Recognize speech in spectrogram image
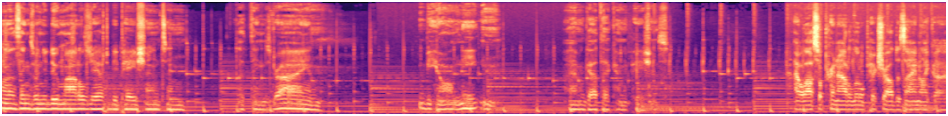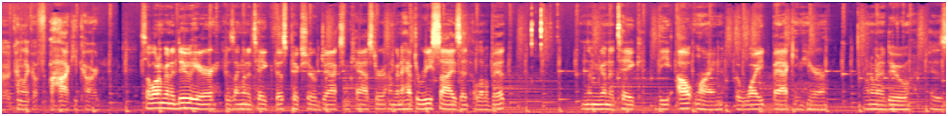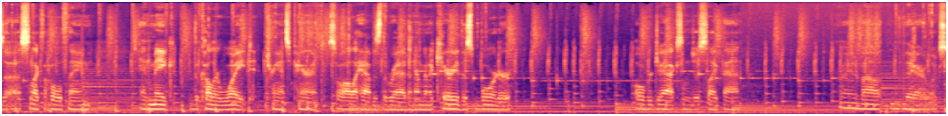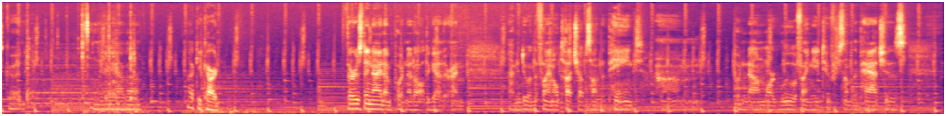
One of the things when you do models, you have to be patient and let things dry and be all neat, and I haven't got that kind of patience. I will also print out a little picture I'll design like a kind of like a, a hockey card so what I'm going to do here is I'm going to take this picture of Jackson Castor. I'm going to have to resize it a little bit. And then I'm going to take the outline, the white backing here. What I'm going to do is uh, select the whole thing and make the color white transparent. So all I have is the red. And I'm going to carry this border over Jackson just like that. Right about there looks good. And there you have a lucky card. Thursday night I'm putting it all together. I'm, I'm doing the final touch-ups on the paint, um, putting down more glue if I need to for some of the patches,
